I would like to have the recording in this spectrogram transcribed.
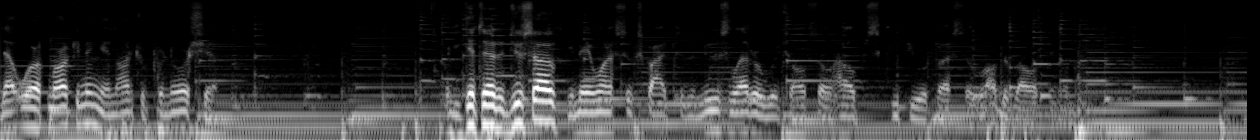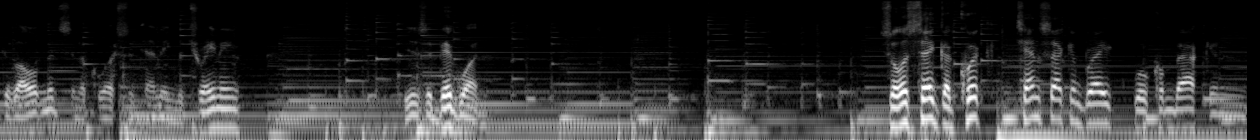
network marketing, and entrepreneurship. When you get there to do so, you may want to subscribe to the newsletter, which also helps keep you abreast of all developing developments. And of course, attending the training is a big one. So let's take a quick 10 second break. We'll come back and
